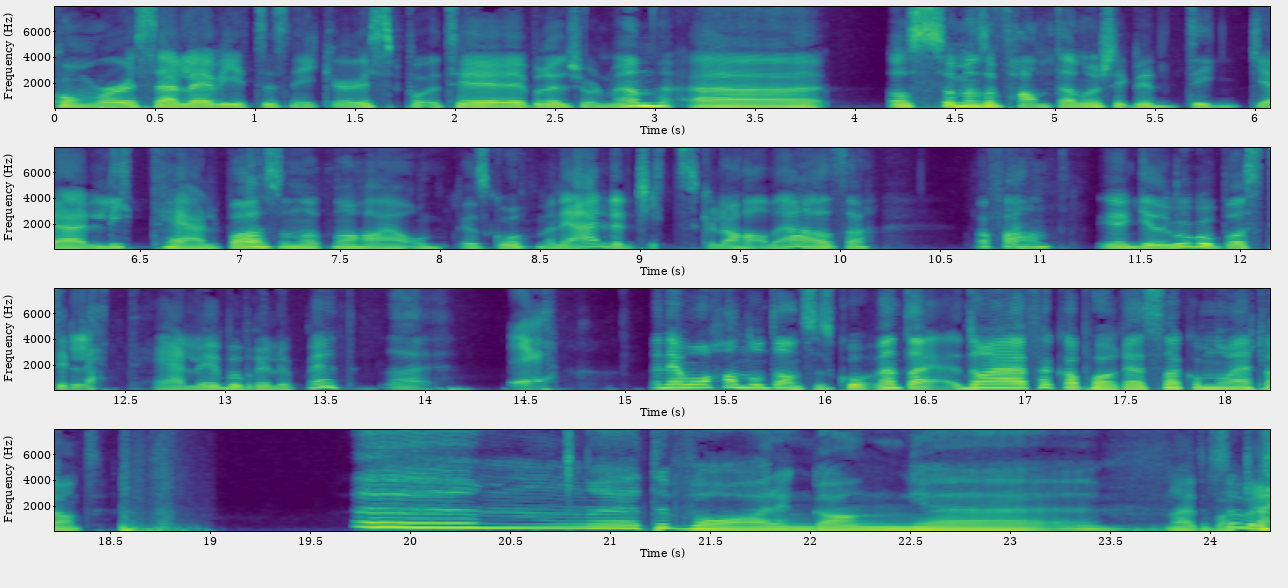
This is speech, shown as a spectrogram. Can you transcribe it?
Converse eller hvite sneakers på, til brudekjolen min. Uh, også, men så fant jeg noe skikkelig digge, litt hæl på, sånn at nå har jeg ordentlige sko. Men jeg legit skulle ha det, altså. Hva faen? Jeg gidder ikke å gå på stiletthæler på bryllupet mitt. Nei. Men jeg må ha noen dansesko. Vent, da, nå har jeg fucka på håret. Snakk om noe et eller annet. Um, det var en gang uh, Nei, er jeg tilbake.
